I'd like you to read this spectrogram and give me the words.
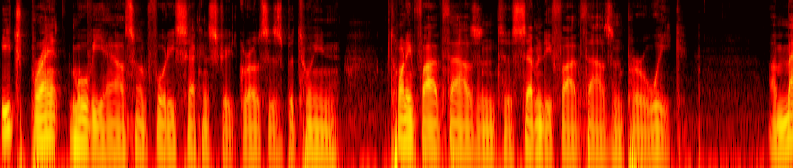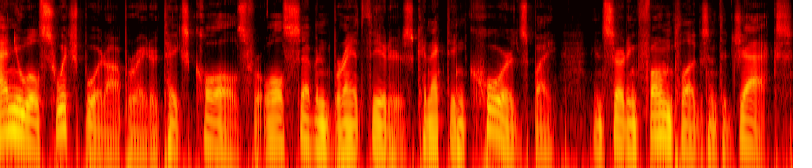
Each Brandt movie house on 42nd Street grosses between 25,000 to 75,000 per week. A manual switchboard operator takes calls for all seven Brandt theaters, connecting cords by inserting phone plugs into jacks,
